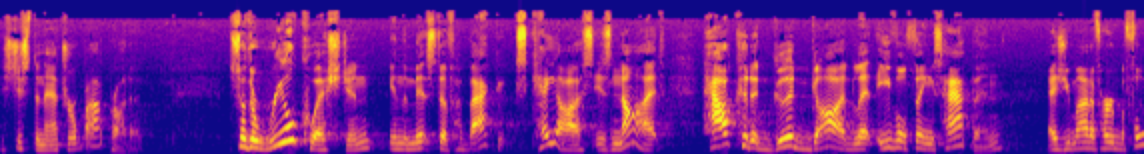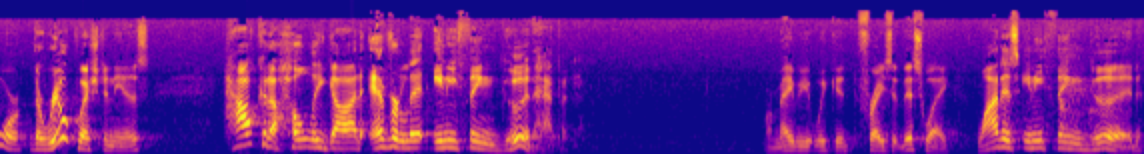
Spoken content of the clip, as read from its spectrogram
It's just the natural byproduct. So, the real question in the midst of Habakkuk's chaos is not how could a good God let evil things happen, as you might have heard before. The real question is how could a holy God ever let anything good happen? Or maybe we could phrase it this way why does anything good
